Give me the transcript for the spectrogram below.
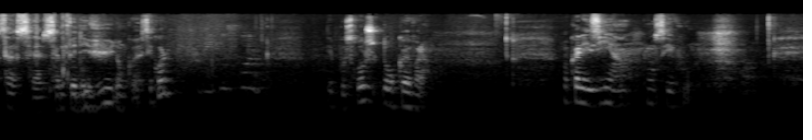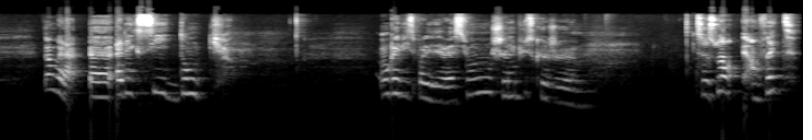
ça, me fait des vues, donc euh, c'est cool. des pousses rouges. Donc euh, voilà. Donc allez-y, hein, lancez-vous. Donc voilà, euh, Alexis, donc, on révise pour les évasions. Je sais plus ce que je... Ce soir, en fait,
